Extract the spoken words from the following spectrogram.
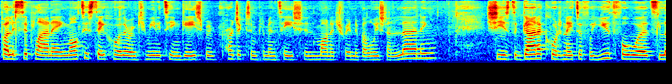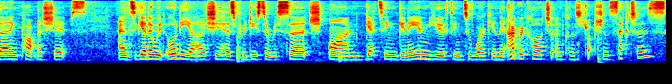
policy planning, multi-stakeholder and community engagement, project implementation, monitoring, evaluation, and learning. She is the Ghana coordinator for Youth Forward's learning partnerships. And together with ODI, she has produced a research on getting Ghanaian youth into work in the agriculture and construction sectors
